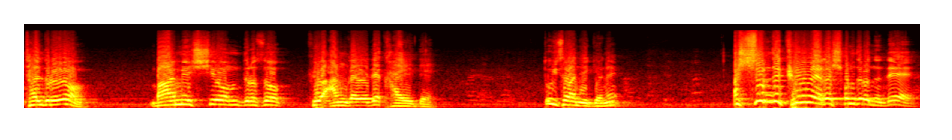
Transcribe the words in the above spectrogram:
잘 들어요. 마음에 시험 들어서 교회 안 가야 돼? 가야 돼? 또 이상한 얘기하네. 아, 시험 들 교회 애가 시험 들었는데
